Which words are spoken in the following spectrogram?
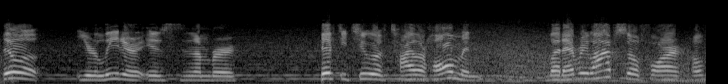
Still, your leader is the number 52 of Tyler Hallman. Led every lap so far. Hope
